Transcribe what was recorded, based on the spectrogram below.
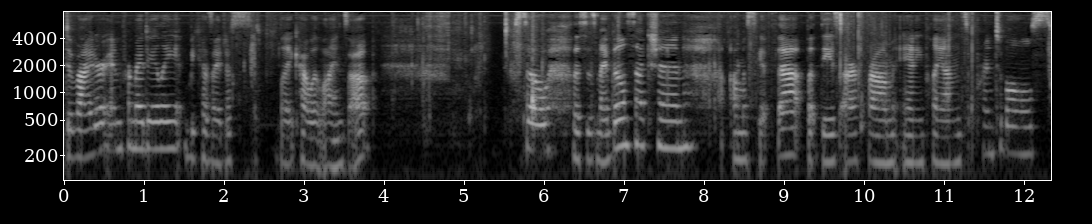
divider in for my daily because I just like how it lines up. So this is my bill section. I'm gonna skip that, but these are from Annie Plans printables.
